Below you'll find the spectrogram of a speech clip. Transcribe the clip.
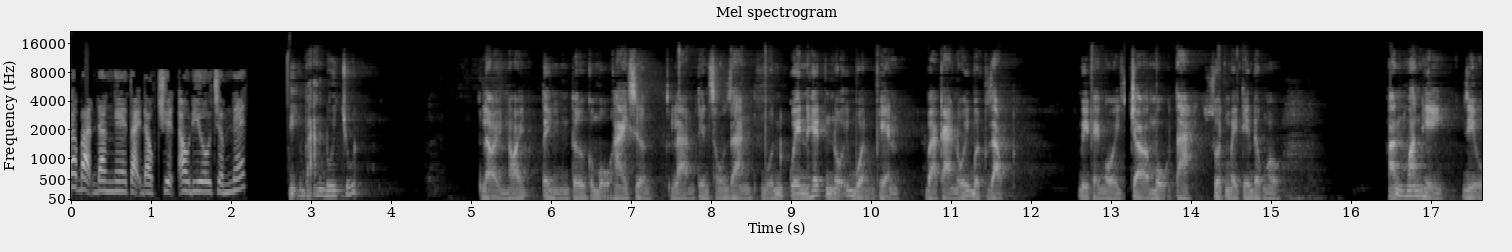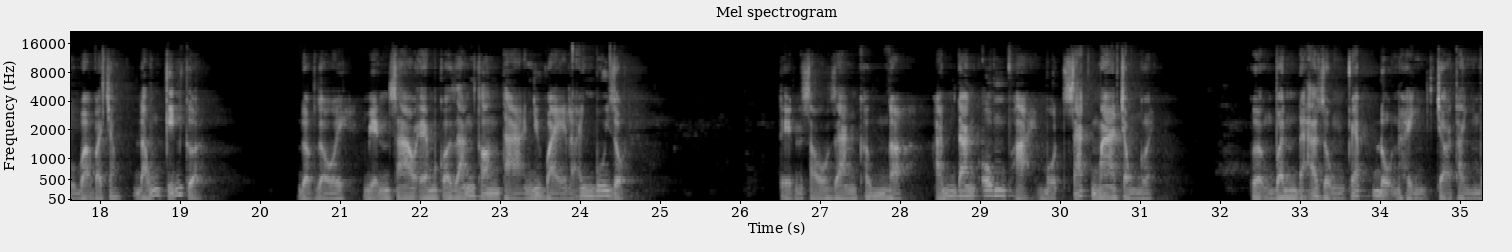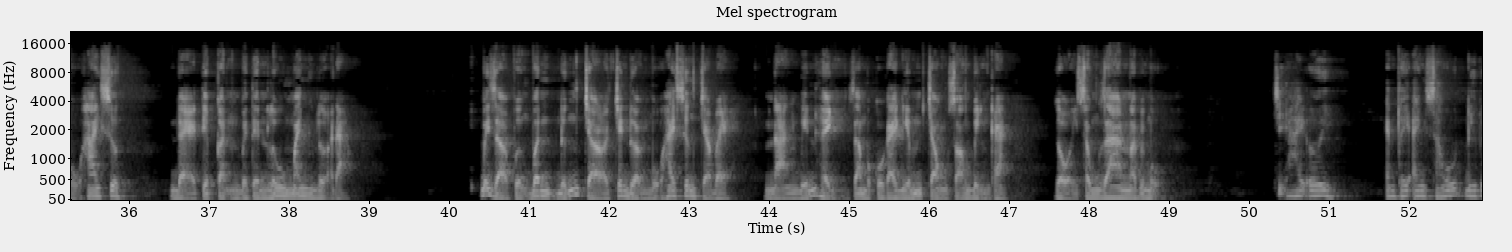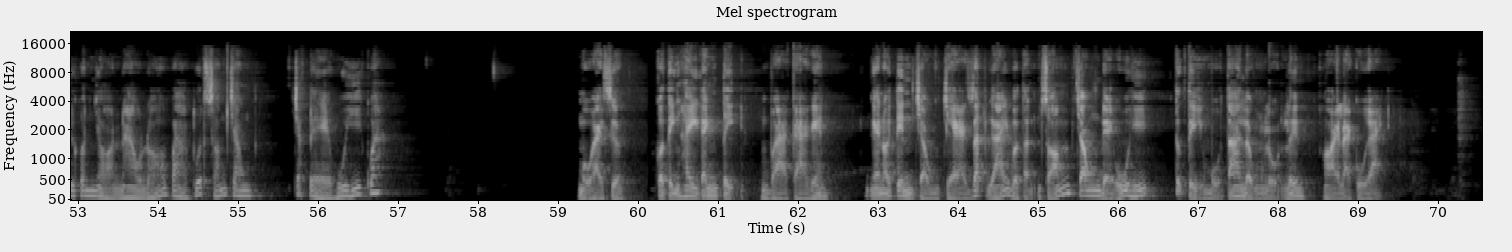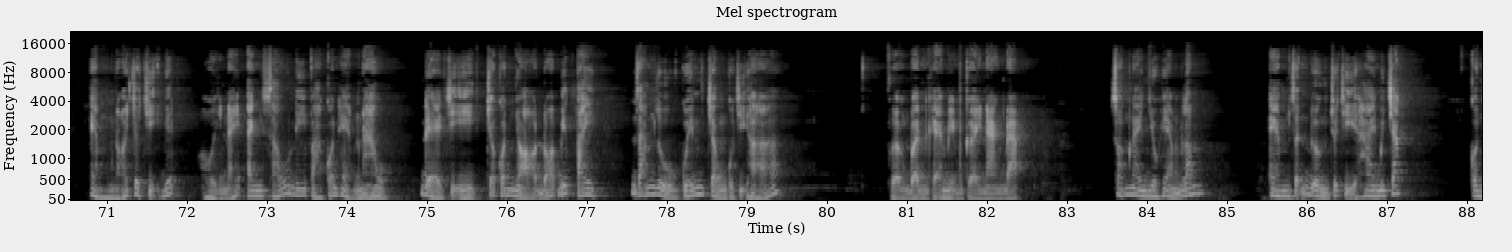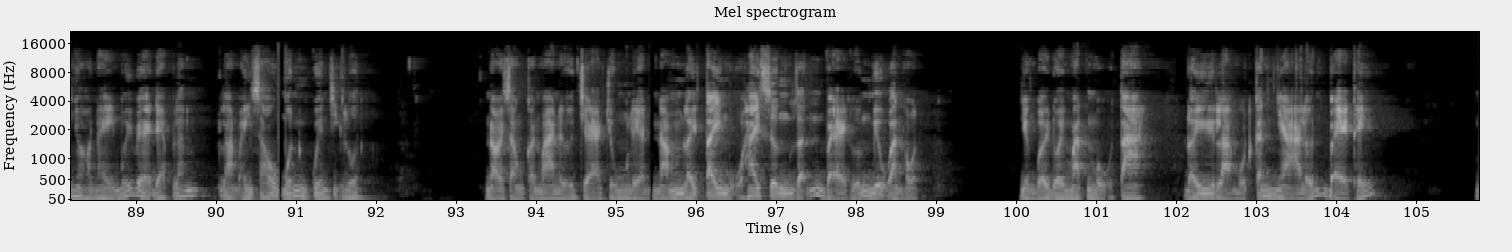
Các bạn đang nghe tại đọc chuyện audio.net Dĩ vãng đôi chút. Lời nói tình tứ của mụ hai sườn Làm tiên xấu giang muốn quên hết nỗi buồn phiền Và cả nỗi bực dọc. Vì phải ngồi chờ mụ ta Suốt mấy tiếng đồng hồ. Hắn hoan hỉ Dìu vợ vào trong Đóng kín cửa. Được rồi Miễn sao em có dáng thon thả như vậy là anh vui rồi. Tên xấu giang không ngờ Hắn đang ôm phải một xác ma trong người Phượng Vân đã dùng phép độn hình trở thành mụ hai xương để tiếp cận với tên lưu manh lừa đảo. Bây giờ Phượng Vân đứng chờ trên đường mụ hai xương trở về. Nàng biến hình ra một cô gái điếm trong xóm Bình Khang. Rồi xông ra nói với mụ. Chị hai ơi, em thấy anh Sáu đi với con nhỏ nào đó vào tuốt xóm trong. Chắc để vui hí quá. Mộ hai sương. Có tính hay ganh tị và cả ghen. Nghe nói tên chồng trẻ dắt gái vào tận xóm trong để ú hí, Tức tỉ mụ ta lồng lộn lên, hỏi lại cô gái. Em nói cho chị biết, Hồi nãy anh Sáu đi vào con hẻm nào? Để chị cho con nhỏ đó biết tay, Dám dù quên chồng của chị hả? Phượng Vân khẽ mỉm cười nàng đạp Xóm này nhiều hẻm lắm. Em dẫn đường cho chị hai mới chắc. Con nhỏ này mới về đẹp lắm, Làm anh Sáu muốn quên chị luôn. Nói xong, con ma nữ trẻ trung liền Nắm lấy tay mụ hai xương Dẫn về hướng miếu ăn hồn. Nhưng với đôi mắt mụ ta, Đây là một căn nhà lớn bề thế.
